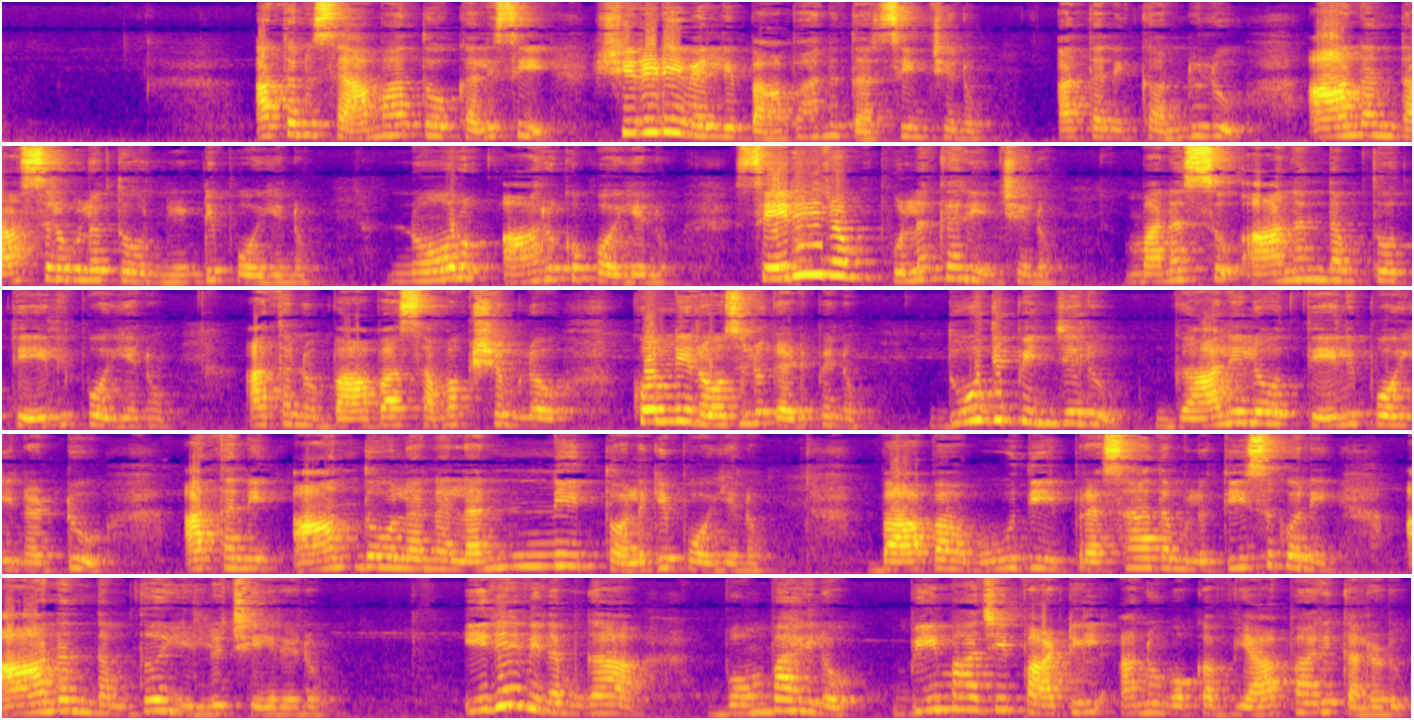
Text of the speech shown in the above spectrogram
అతను శ్యామతో కలిసి షిరిడి వెళ్ళి బాబాను దర్శించెను. అతని కన్నులు ఆనందాశ్రవులతో నిండిపోయెను. నోరు ఆరుకుపోయెను. శరీరం పులకరించెను. మనస్సు ఆనందంతో తేలిపోయెను. అతను బాబా సమక్షంలో కొన్ని రోజులు గడిపెను. దూది పింజలు గాలిలో తేలిపోయినట్టు అతని ఆందోళనలన్నీ తొలగిపోయెను. బాబా ఊది ప్రసాదములు తీసుకొని ఆనందంతో ఇల్లు చేరెను. ఇదే విధంగా బొంబాయిలో భీమాజీ పాటిల్ అను ఒక వ్యాపారి కలడు.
